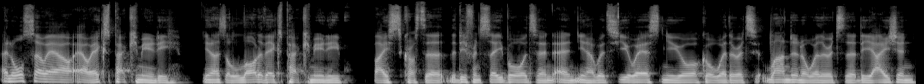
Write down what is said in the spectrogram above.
And also our, our expat community. You know, there's a lot of expat community based across the, the different seaboards and, and, you know, whether it's US, New York, or whether it's London or whether it's the, the Asian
